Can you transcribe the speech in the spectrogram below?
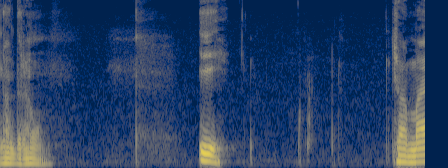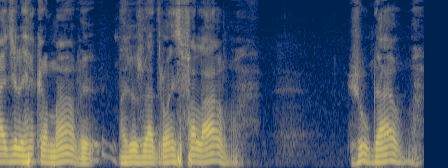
ladrão. E jamais ele reclamava, mas os ladrões falavam, julgavam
